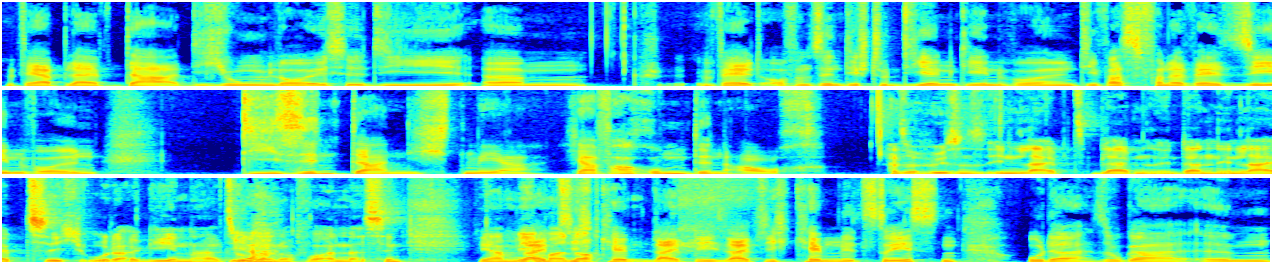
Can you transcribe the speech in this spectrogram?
wer bleibt da? Die jungen Leute, die ähm, weltoffen sind, die studieren gehen wollen, die was von der Welt sehen wollen, die sind da nicht mehr. Ja, warum denn auch? Also höchstens in Leipzig, bleiben dann in Leipzig oder gehen halt sogar ja. noch woanders hin. Wir haben ja immer noch Chem Leipzig, Leipzig, Chemnitz, Dresden oder sogar ähm,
